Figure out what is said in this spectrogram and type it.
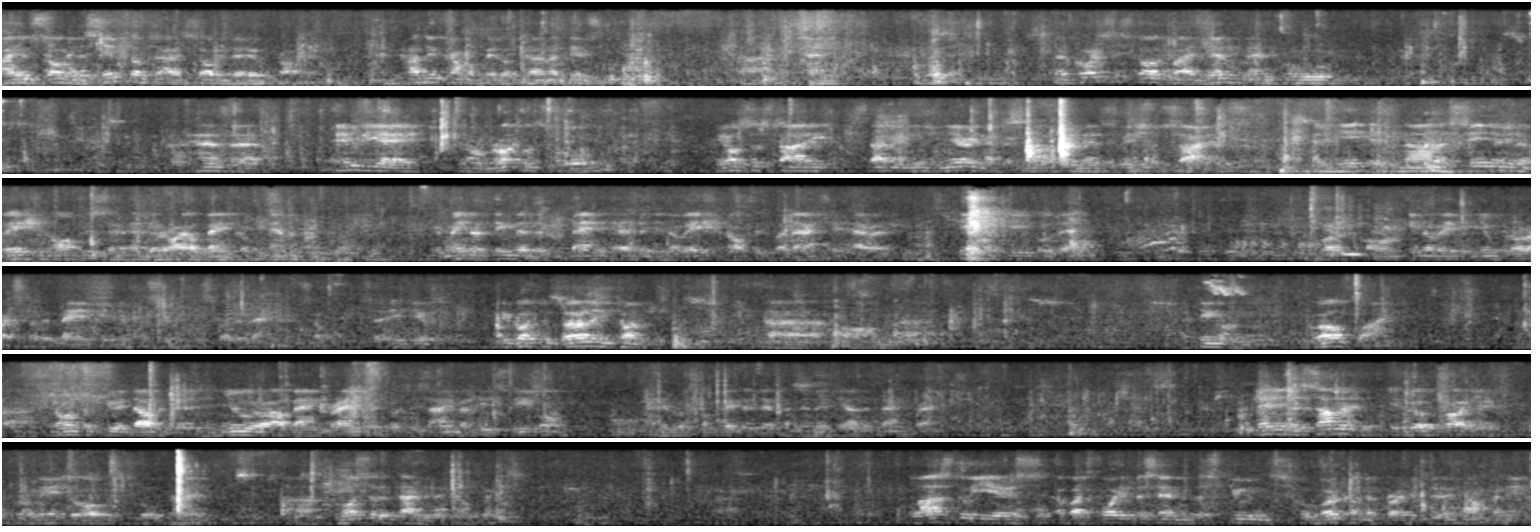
are- you solving the symptoms, or are you solving the real problem? And how do you come up with alternatives? Uh, and the course is taught by a gentleman who has an MBA from Rotman School. He also studied, studied engineering at the college and then switched to science. And he is now a senior innovation officer at the Royal Bank of Canada. You may not think that the bank has an innovation office, but actually have a team of people that work on innovating new products for the bank and new facilities for the bank and so on. So if you, if you go to Burlington, uh, on, uh, I think on Guelph line, uh, north of QEW, there's a new Royal Bank branch that was designed by these people, and it looks completely different than any other bank branch. Then in the summer, you do a project from May to August full time, uh, most of the time in the companies. Last two years, about forty percent of the students who work on the project in the company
